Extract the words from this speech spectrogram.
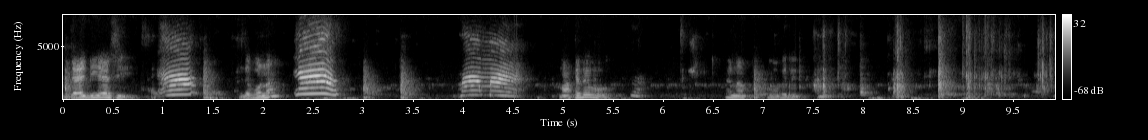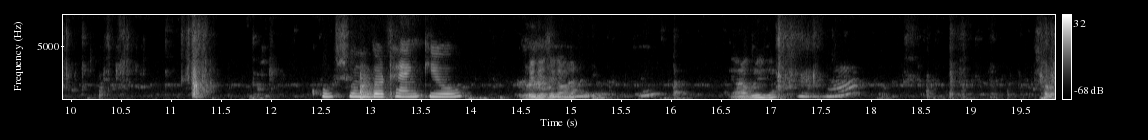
যাই দিয়ে আসি। দেবো না? মাকে দেবো? না মাকে দিচ্ছি। খুব সুন্দর থ্যাংক ইউ ঘুরে নিয়েছে ক্যামেরা? ক্যামেরা ঘুরিয়েছে চলো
